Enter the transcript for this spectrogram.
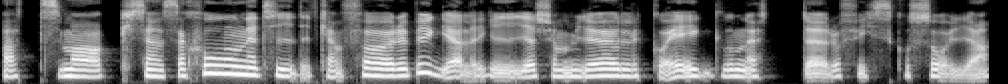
att smaksensationer tidigt kan förebygga allergier som mjölk och ägg och nötter och fisk och soja.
